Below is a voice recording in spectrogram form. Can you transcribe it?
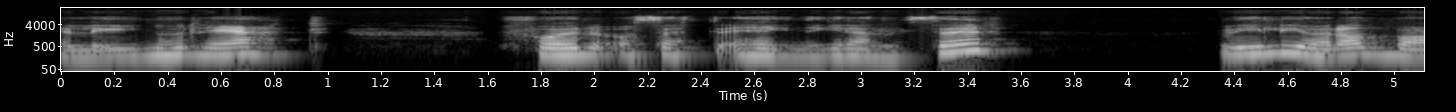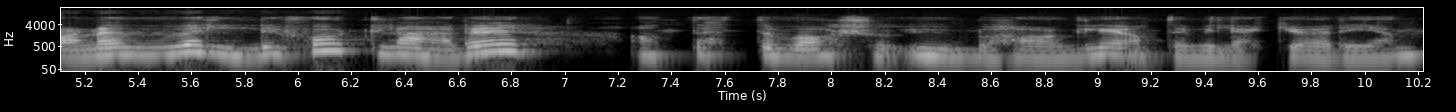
eller ignorert for å sette egne grenser, vil gjøre at barnet veldig fort lærer at dette var så ubehagelig at det vil jeg ikke gjøre igjen.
